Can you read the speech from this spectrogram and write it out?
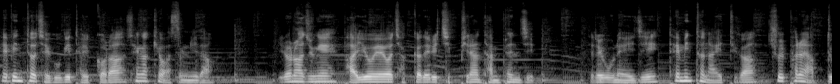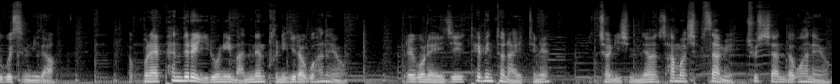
테빈터 제국이 될 거라 생각해 왔습니다. 이런 와중에 바이오웨어 작가들이 집필한 단편집 드래곤 에이지 테빈터 나이트가 출판을 앞두고 있습니다. 덕분에 팬들의 이론이 맞는 분위기라고 하네요. 드래곤 에이지 테빈터 나이트는 2020년 3월 13일 출시한다고 하네요.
